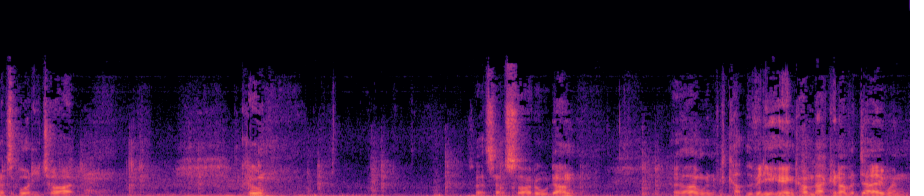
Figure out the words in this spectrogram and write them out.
That's bloody tight. Cool. So that's that side all done. Uh, I'm going to have to cut the video here and come back another day when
